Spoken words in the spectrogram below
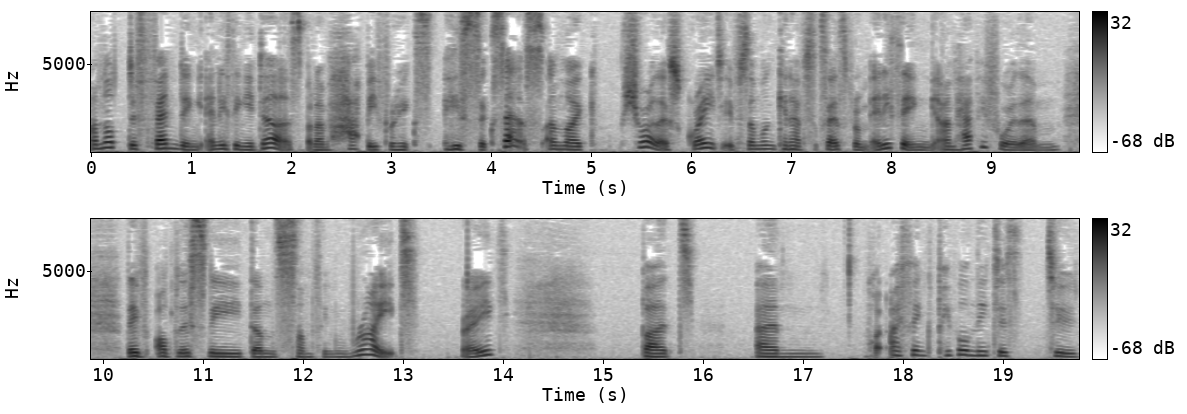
I'm not defending anything he does, but I'm happy for his his success. I'm like, sure, that's great. If someone can have success from anything, I'm happy for them. They've obviously done something right, right? But um, what I think people need to to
